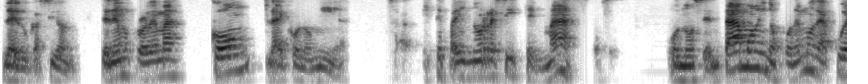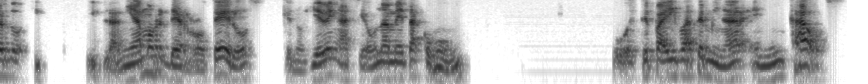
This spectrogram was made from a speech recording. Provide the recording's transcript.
la educación. Tenemos problemas con la economía. este país no resiste más. O, nos sentamos y nos ponemos de acuerdo y, y planeamos derroteros que nos lleven hacia una meta común, o este país va a terminar en un caos.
